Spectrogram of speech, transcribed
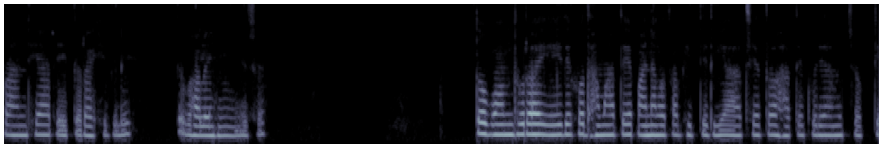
বাঁধে আর এই তো রাখি দিলে। তো ভালোই হয়ে গেছে। তো বন্ধুরা, এই দেখো ধামাতে পায়নালতা ভিত্তি দেওয়া আছে, তো হাতে করে আমি চোখটে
